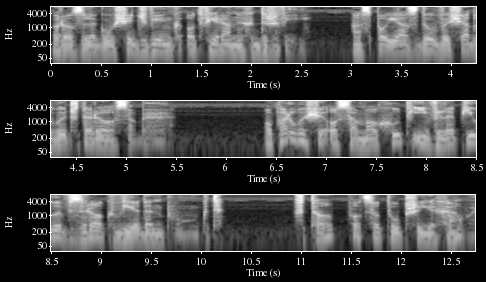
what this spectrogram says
Rozległ się dźwięk otwieranych drzwi, a z pojazdu wysiadły cztery osoby. Oparły się o samochód i wlepiły wzrok w jeden punkt w to, po co tu przyjechały.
